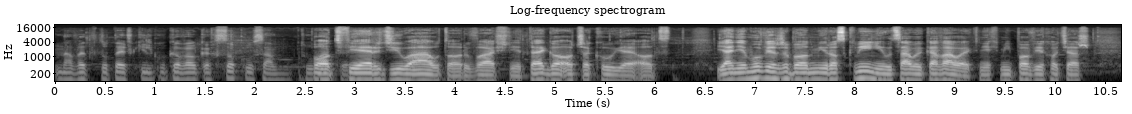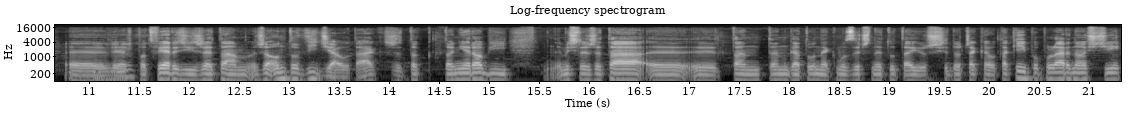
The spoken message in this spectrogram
Nawet tutaj w kilku kawałkach soku sam tłumaczy. Potwierdził autor, właśnie tego oczekuję od. Ja nie mówię, żeby on mi rozkminił cały kawałek, niech mi powie chociaż, yy, Mhm. wiesz, potwierdzi, że tam, że on to widział, tak? Że to, to nie robi. Myślę, że ta, yy, ten, ten gatunek muzyczny tutaj już się doczekał takiej popularności,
